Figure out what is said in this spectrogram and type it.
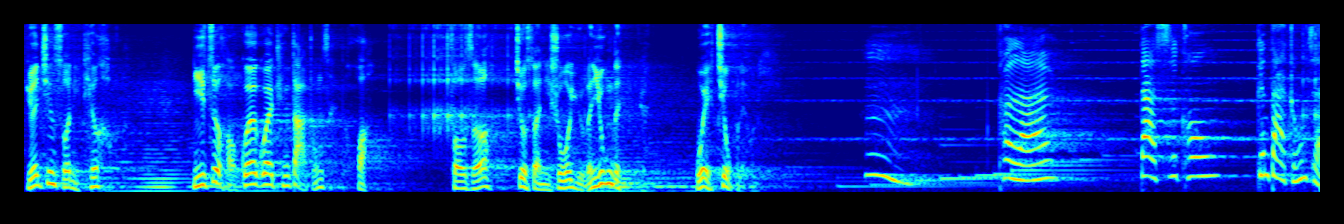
袁青锁，你听好了，你最好乖乖听大冢宰的话，否则就算你是我宇文邕的女人，我也救不了你。嗯，看来。大司空跟大冢宰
